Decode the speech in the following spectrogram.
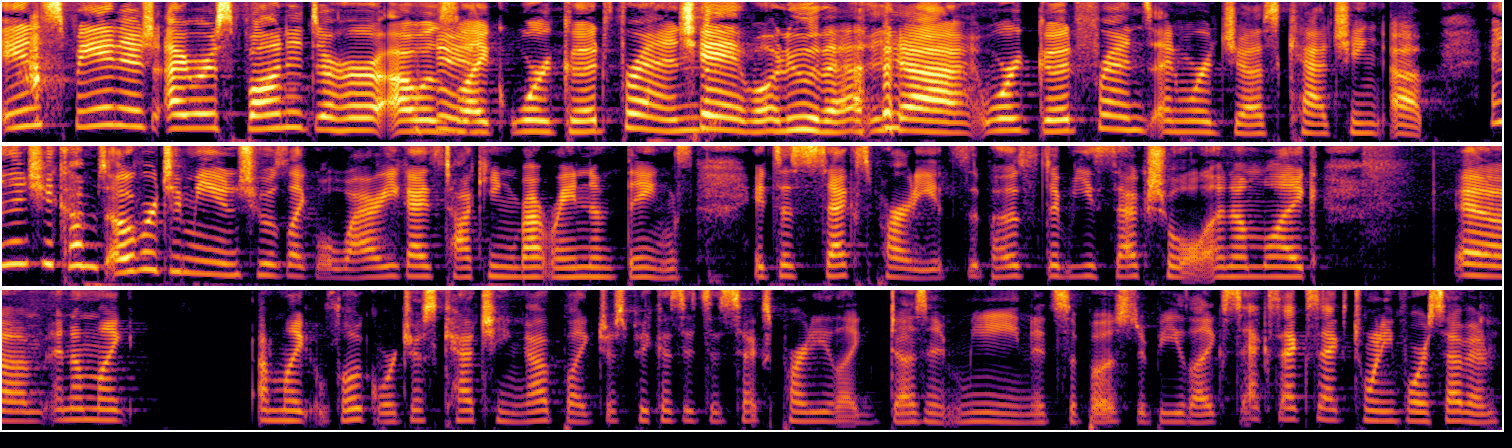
in spanish i responded to her i was like we're good friends Che, boluda. yeah, we're good friends and we're just catching up. And then she comes over to me and she was like, Well, why are you guys talking about random things? It's a sex party. It's supposed to be sexual. And I'm like, um, and I'm like, I'm like, look, we're just catching up. Like, just because it's a sex party, like, doesn't mean it's supposed to be like sex, sex, sex 24 7.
